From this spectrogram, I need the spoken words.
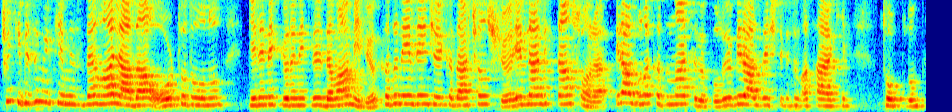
Çünkü bizim ülkemizde hala daha Orta Doğu'nun gelenek görenekleri devam ediyor. Kadın evleninceye kadar çalışıyor. Evlendikten sonra biraz buna kadınlar sebep oluyor. Biraz da işte bizim ataerkil toplum.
